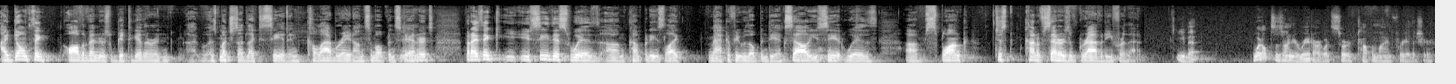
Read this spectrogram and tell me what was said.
I don't think all the vendors will get together and, uh, as much as I'd like to see it, and collaborate on some open standards. But I think you, see this with um, companies like McAfee with OpenDXL. You see it with um, Splunk, just kind of centers of gravity for that. You bet. What else is on your radar? What's sort of top of mind for you this year?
